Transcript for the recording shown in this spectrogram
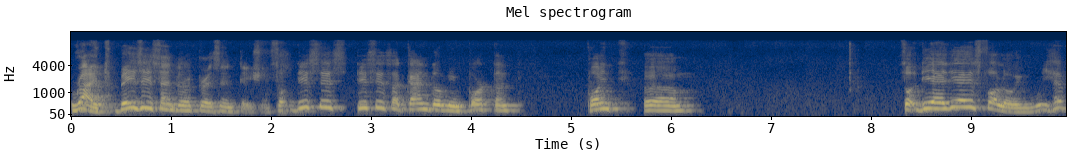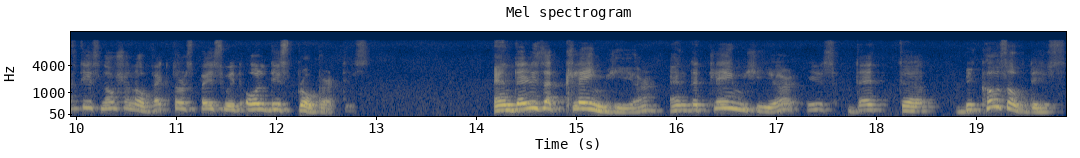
right, basis and representation. So this is this is a kind of important point. Um, so the idea is following. We have this notion of vector space with all these properties. And there is a claim here, and the claim here is that uh, because of these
